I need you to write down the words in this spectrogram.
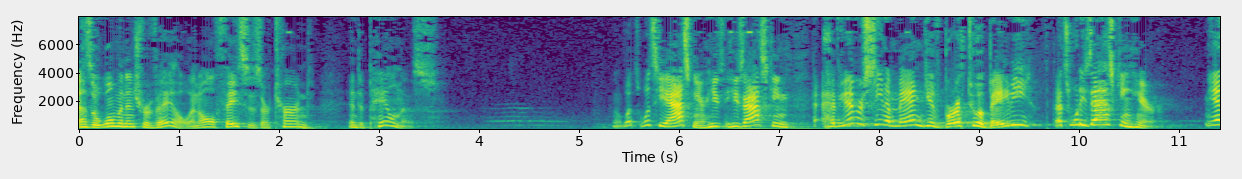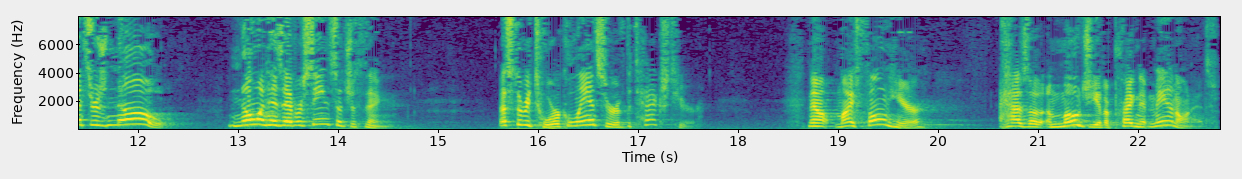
As a woman in travail, and all faces are turned into paleness. What's, what's he asking here? He's, he's asking, have you ever seen a man give birth to a baby? That's what he's asking here. The answer is no. No one has ever seen such a thing. That's the rhetorical answer of the text here. Now, my phone here has an emoji of a pregnant man on it.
